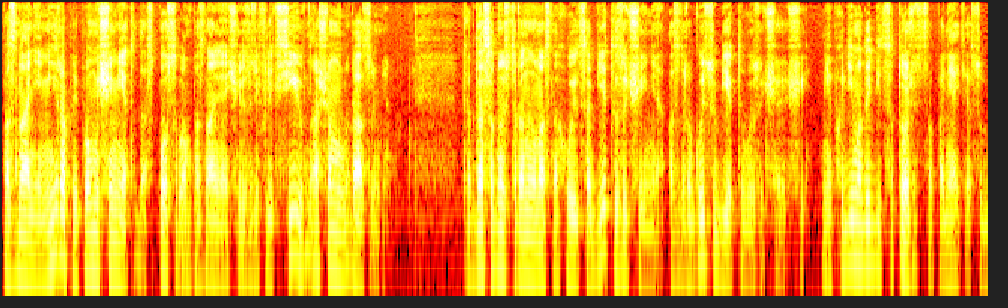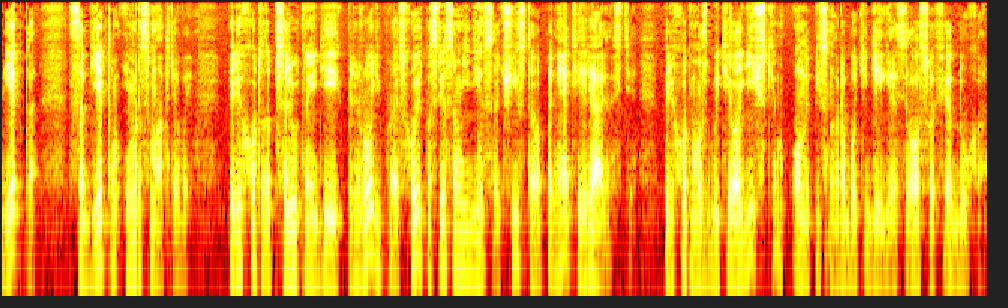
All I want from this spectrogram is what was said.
Познание мира при помощи метода, способом познания через рефлексию в нашем разуме. Когда с одной стороны у нас находится объект изучения, а с другой субъект его изучающий, необходимо добиться тождества понятия субъекта с объектом им рассматриваемым. Переход от абсолютной идеи к природе происходит посредством единства чистого понятия и реальности. Переход может быть и он написан в работе Гегеля «Философия духа»,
